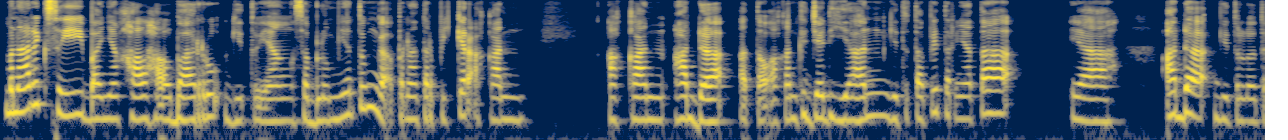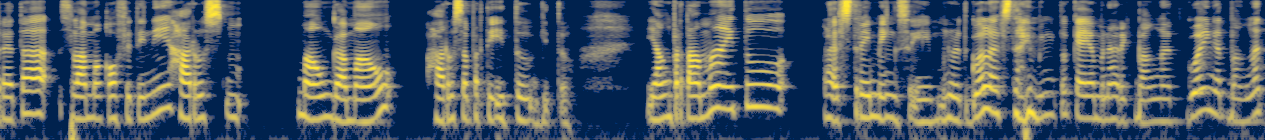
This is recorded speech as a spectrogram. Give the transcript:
Menarik sih banyak hal-hal baru gitu yang sebelumnya tuh nggak pernah terpikir akan akan ada atau akan kejadian gitu. Tapi ternyata ya ada gitu loh. Ternyata selama covid ini harus mau nggak mau harus seperti itu gitu. Yang pertama itu live streaming sih. Menurut gue live streaming tuh kayak menarik banget. Gue inget banget,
